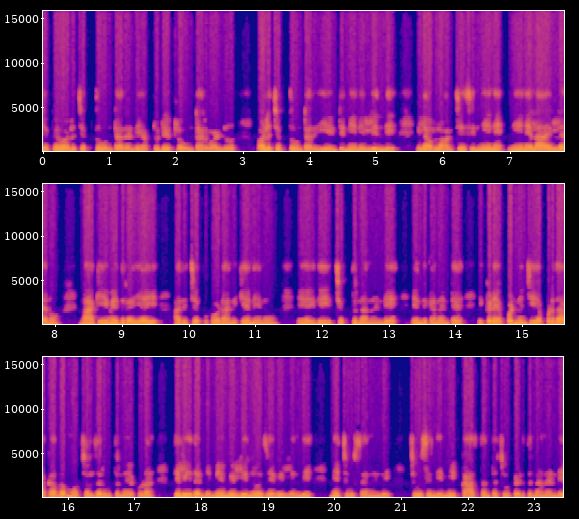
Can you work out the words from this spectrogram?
చెప్పేవాళ్ళు చెప్తూ ఉంటారండి. అప్ టు డేట్‌లో ఉంటారు వాళ్ళు. వాళ్ళు చెప్తూ ఉంటారు. ఏంటి నేను వెళ్ళింది ఇలా వ్లాగ్ చేసి నేనే నేను ఎలా వెళ్ళాను నాకేం ఎదురయ్యాయి అది చెప్పుకోవడానికే నేను ఇది చెప్తున్నానండి. ఎందుకనంటే ఇక్కడ ఎప్పటి నుంచి ఎప్పటిదాకా బ్రహ్మోత్సవాలు జరుగుతున్నాయో కూడా తెలియదండి మేము వెళ్ళిన రోజే వెళ్ళింది నేను చూశానండి చూసింది మీకు కాస్తంత చూపెడుతున్నానండి.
